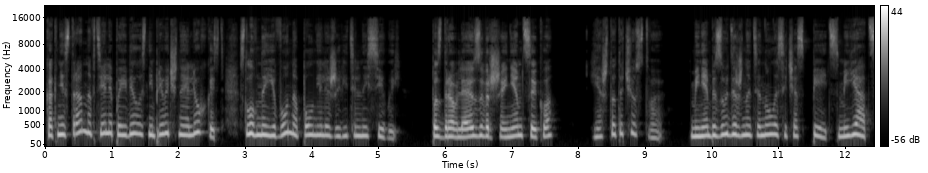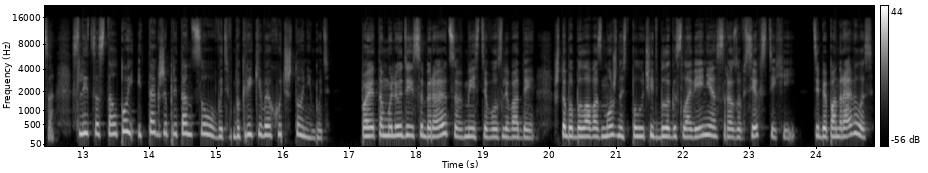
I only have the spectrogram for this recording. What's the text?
Как ни странно, в теле появилась непривычная легкость, словно его наполнили живительной силой. «Поздравляю с завершением цикла», я что-то чувствую. Меня безудержно тянуло сейчас петь, смеяться, слиться с толпой и также пританцовывать, выкрикивая хоть что-нибудь. Поэтому люди и собираются вместе возле воды, чтобы была возможность получить благословение сразу всех стихий. Тебе понравилось?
